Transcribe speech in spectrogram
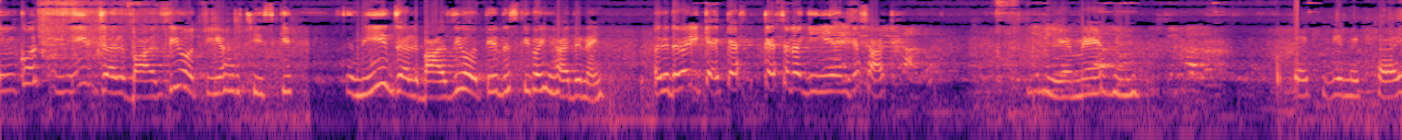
इनको इतनी जल्दबाजी होती है हर चीज़ की। इतनी जल्दबाजी होती है जिसकी कोई हद नहीं। और ये देखो कै, कै, कैसे लगी है इनके साथ? ये मैं हूँ। देखिए मिठाई,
